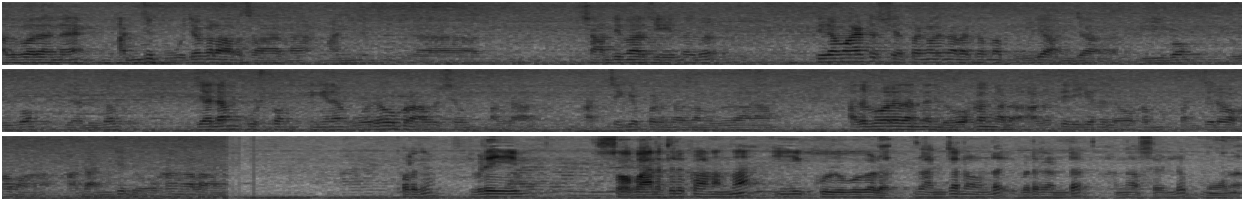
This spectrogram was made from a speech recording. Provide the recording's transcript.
അതുപോലെ തന്നെ അഞ്ച് പൂജകളാണ് സാധാരണ അഞ്ച് ശാന്തിമാർ ചെയ്യുന്നത്. സ്ഥിരമായിട്ട് ക്ഷേത്രങ്ങളിൽ നടക്കുന്ന പൂജ അഞ്ചാണ്. ദീപം രൂപം ഗന്ധം ജലം പുഷ്പം ഇങ്ങനെ ഓരോ പ്രാവശ്യവും അവിടെ അർച്ചിക്കപ്പെടുന്നത് നമുക്ക് കാണാം. അതുപോലെ തന്നെ ലോഹങ്ങൾ അകത്തിരിക്കുന്ന ലോഹം പഞ്ചലോഹമാണ്. അത് അഞ്ച് ലോഹങ്ങളാണ്. പറഞ്ഞു. ഇവിടെ ഈ സോപാനത്തിൽ കാണുന്ന ഈ കുഴുവുകൾ ഇത് അഞ്ചെണ്ണം ഉണ്ട്. ഇവിടെ രണ്ട് അങ്ങാ സൈഡിൽ മൂന്ന്.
